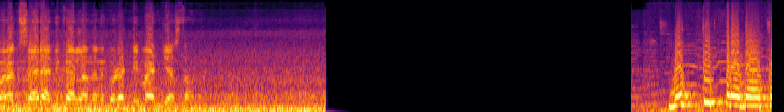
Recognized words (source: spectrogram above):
మరొకసారి అధికారులందరినీ కూడా డిమాండ్ చేస్తాము ముక్తి ప్రదాత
